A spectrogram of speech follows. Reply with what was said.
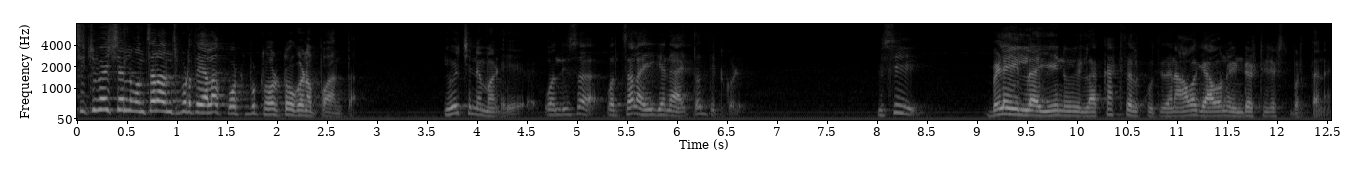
ಸಿಚುವೇಶನ್ ಒಂದ್ಸಲ ಅನಿಸ್ಬಿಡ್ತೆ ಎಲ್ಲ ಕೊಟ್ಬಿಟ್ಟು ಹೊರಟೋಗೋಣಪ್ಪ ಅಂತ. ಯೋಚನೆ ಮಾಡಿ, ಒಂದು ದಿವಸ ಒಂದು ಸಲ ಹೀಗೇನೆ ಆಯಿತು ಅಂತ ಇಟ್ಕೊಳ್ಳಿ. ಬಿಸಿ ಬೆಳೆ ಇಲ್ಲ, ಏನೂ ಇಲ್ಲ, ಕಷ್ಟದಲ್ಲಿ ಕೂತಿದ್ದಾನೆ, ಆವಾಗ ಯಾವನೋ ಇಂಡಸ್ಟ್ರಿಯಲಿಸ್ಟ್ ಬರ್ತಾನೆ.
